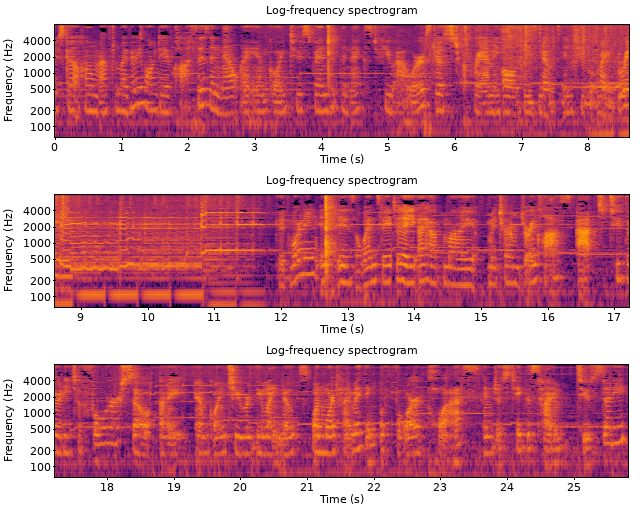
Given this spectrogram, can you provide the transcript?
I just got home after my very long day of classes and now I am going to spend the next few hours just cramming all of these notes into my brain. Good morning, it is a Wednesday. Today I have my midterm during class at 2.30 to 4, so I am going to review my notes one more time, I think, before class and just take this time to study.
